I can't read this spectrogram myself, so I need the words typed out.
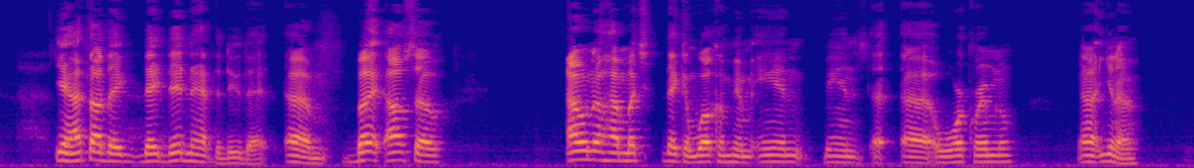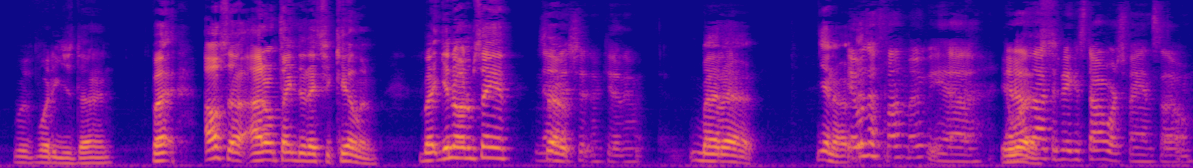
Yeah, I thought they they didn't have to do that. Um, but also, I don't know how much they can welcome him in being a, a war criminal. Uh, you know, with what he's done. But also, I don't think that they should kill him. But you know what I'm saying. No, So- they shouldn't have killed him. But uh, you know, It was a fun movie. Uh, and I'm not the biggest Star Wars fan, so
